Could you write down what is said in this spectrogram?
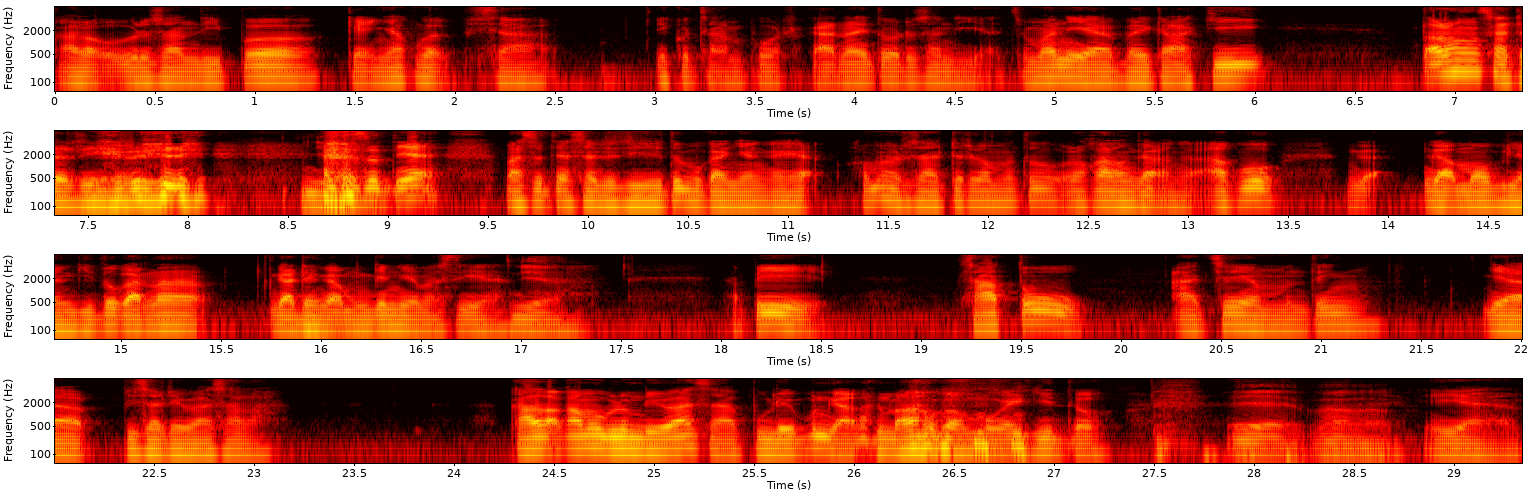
kalau urusan tipe kayaknya aku nggak bisa ikut campur. Karena itu urusan dia. Cuman ya balik lagi tolong sadar diri maksudnya maksudnya sadar diri itu bukan yang kayak kamu harus sadar kamu tuh lokal nggak nggak aku nggak nggak mau bilang gitu karena nggak ada nggak mungkin ya pasti ya Iya. tapi satu aja yang penting ya bisa dewasa lah kalau kamu belum dewasa bule pun nggak akan mau kamu kayak gitu Iya, paham. iya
